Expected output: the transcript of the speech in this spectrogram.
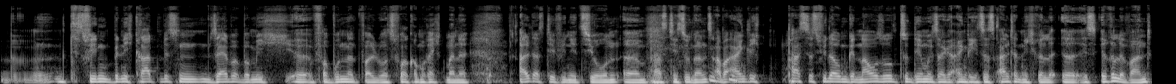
deswegen bin ich gerade ein bisschen selber über mich äh, verwundert, weil du hast vollkommen recht, meine Altersdefinition ähm, passt nicht so ganz. Aber eigentlich passt es wiederum genauso zu dem, wo ich sage, eigentlich ist das Alter nicht äh, ist irrelevant,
